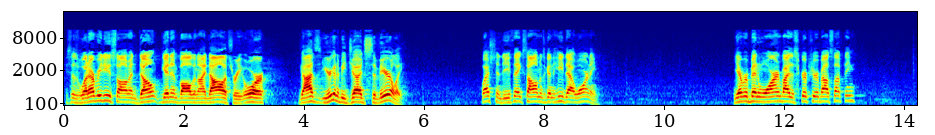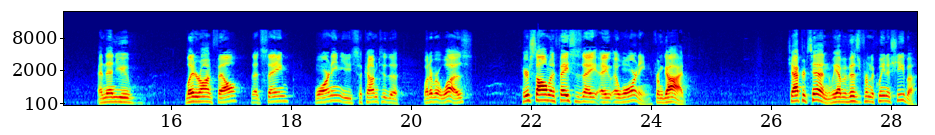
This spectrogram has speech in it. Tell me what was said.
He says, Whatever you do, Solomon, don't get involved in idolatry, or God's, you're going to be judged severely. Question Do you think Solomon's going to heed that warning? You ever been warned by the scripture about something? And then you later on fell? that same warning, you succumb to the whatever it was. Here Solomon faces a, a, a warning from God. Chapter 10, we have a visit from the Queen of Sheba.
